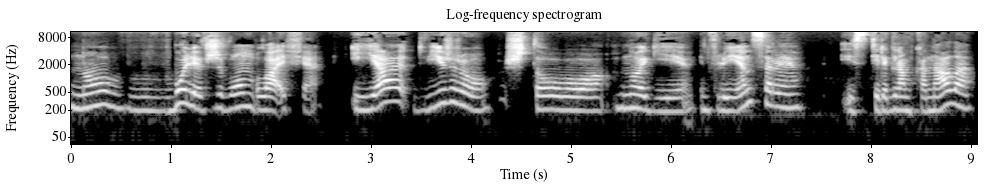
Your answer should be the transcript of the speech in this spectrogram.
но в более в живом лайфе. И я вижу, что многие инфлюенсеры из телеграм-канала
